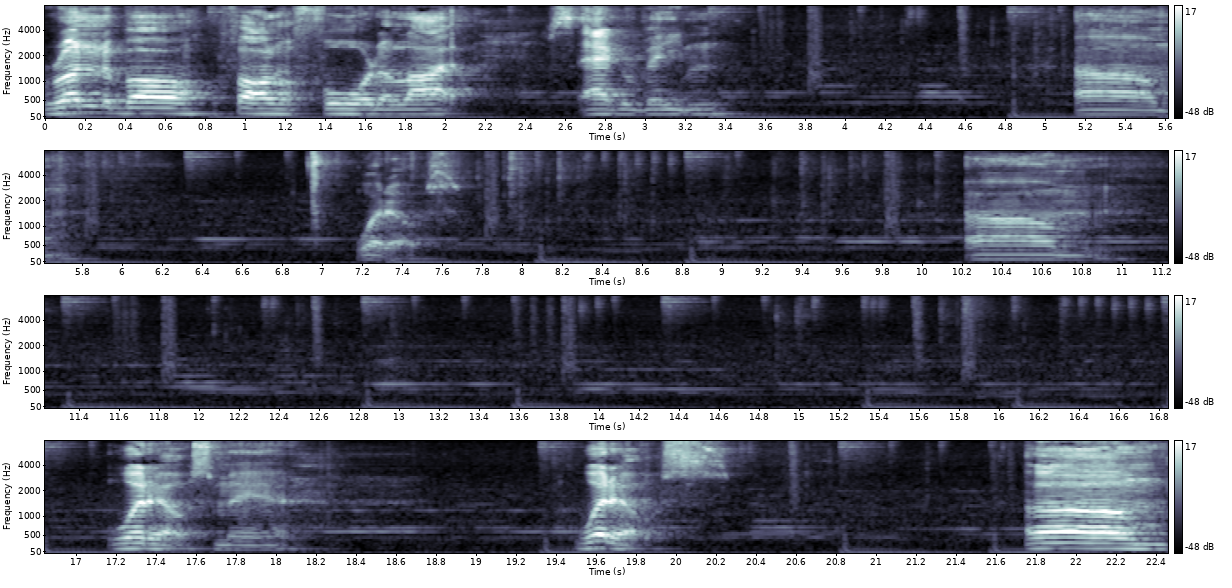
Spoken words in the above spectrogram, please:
running the ball, falling forward a lot. It's aggravating. Um, what else? Um, what else, man? What else? Um,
